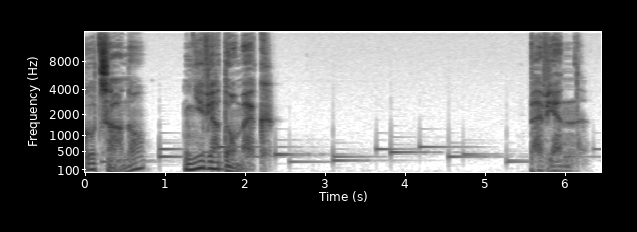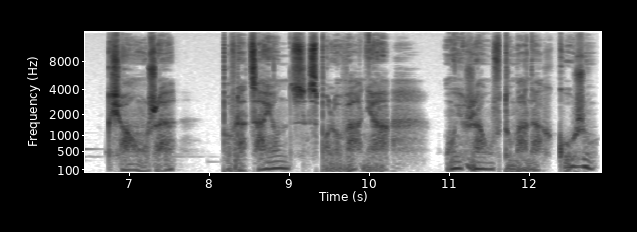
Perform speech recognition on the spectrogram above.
Gocano, niewiadomek. Pewien książę, powracając z polowania, ujrzał w tumanach kurzu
